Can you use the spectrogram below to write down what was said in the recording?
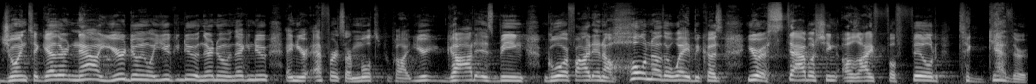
join together, now you're doing what you can do and they're doing what they can do, and your efforts are multiplied. Your, God is being glorified in a whole nother way because you're establishing a life fulfilled together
